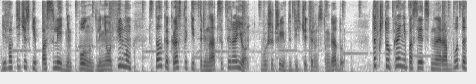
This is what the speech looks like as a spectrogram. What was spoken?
и фактически последним полным для него фильмом стал как раз таки 13-й район, вышедший в 2014 году. Так что крайне посредственная работа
